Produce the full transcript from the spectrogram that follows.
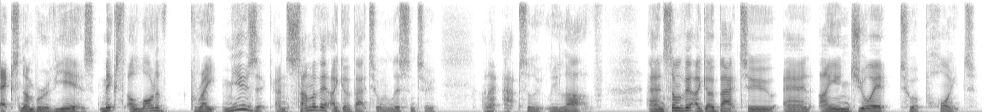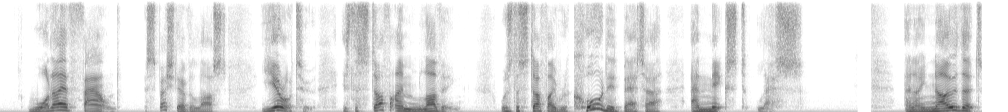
X number of years, mixed a lot of great music. And some of it I go back to and listen to. and I absolutely love. And some of it I go back to and I enjoy it to a point. What I have found, especially over the last year or two, is the stuff I'm loving was the stuff I recorded better and mixed less. And I know that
